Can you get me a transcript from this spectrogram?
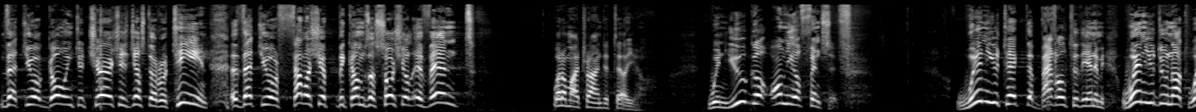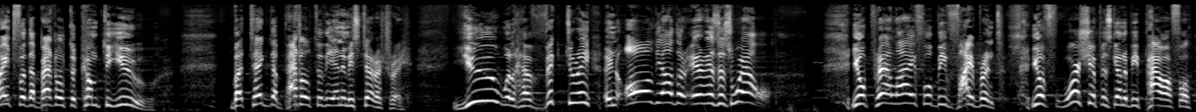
that your going to church is just a routine, that your fellowship becomes a social event. What am I trying to tell you? When you go on the offensive, when you take the battle to the enemy, when you do not wait for the battle to come to you, but take the battle to the enemy's territory, you will have victory in all the other areas as well. Your prayer life will be vibrant. Your worship is going to be powerful.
